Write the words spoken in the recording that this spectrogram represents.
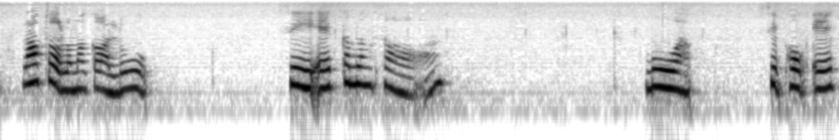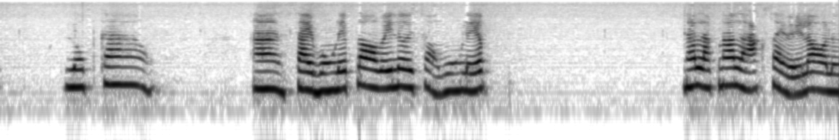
ำลอกโจทย์ลงมาก่อนลูก 4x กำลังสองบวก 16x ลบ 9 อ่า ใส่วงเล็บรอไว้เลย 2 วงเล็บ น่ารัก น่ารัก ใส่ไว้รอเล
